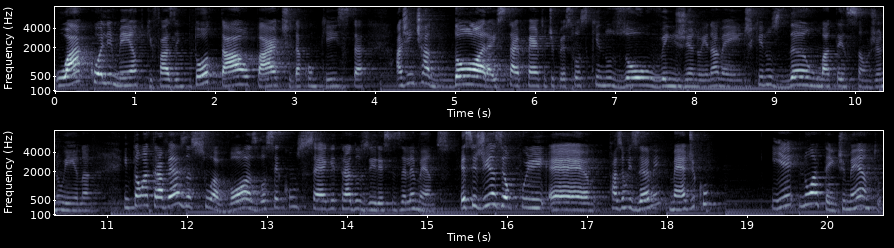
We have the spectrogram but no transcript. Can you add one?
o acolhimento que fazem total parte da conquista, a gente adora estar perto de pessoas que nos ouvem genuinamente, que nos dão uma atenção genuína. Então, através da sua voz, você consegue traduzir esses elementos. Esses dias eu fui é, fazer um exame médico e no atendimento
